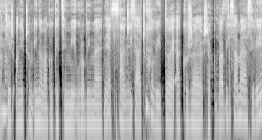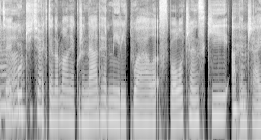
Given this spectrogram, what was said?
Áno. tiež o niečom inom, ako keď si my urobíme nejaký ten Sáčik. sáčkový, to je akože, však babi samé asi viete, Áno. Určite. tak to je normálne akože nádherný rituál spoločenský a Mhm. ten čaj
